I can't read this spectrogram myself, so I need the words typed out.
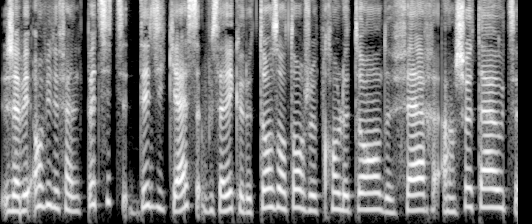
j'avais envie de faire une petite dédicace. Vous savez que de temps en temps, je prends le temps de faire un shout-out,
